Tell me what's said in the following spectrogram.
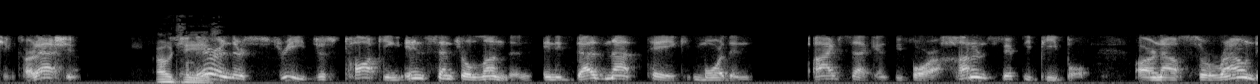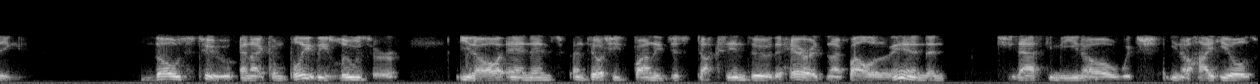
Kim Kardashian. Oh, So geez. they're in their street just talking in central London, and it does not take more than five seconds before 150 people are now surrounding those two, and I completely lose her, you know, and then until she finally just ducks into the Harrods, and I follow her in, and she's asking me, you know, which, you know, high heels,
